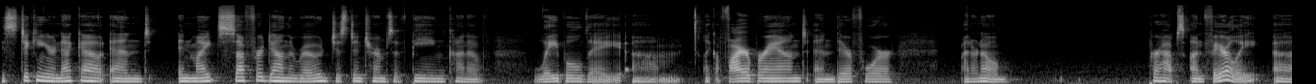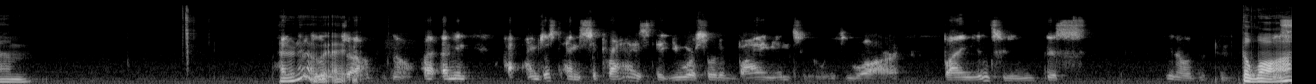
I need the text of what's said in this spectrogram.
is sticking her neck out and and might suffer down the road just in terms of being kind of labeled a um, like a firebrand and therefore I don't know perhaps unfairly um, I don't know. I, no, I, I mean, I, I'm just I'm surprised that you are sort of buying into, if you are buying into this you know the law.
